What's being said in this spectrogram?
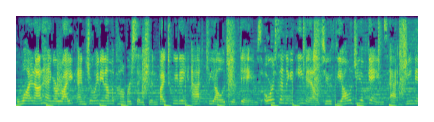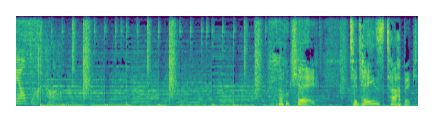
Why not hang a right and join in on the conversation by tweeting at Theology of Games or sending an email to theologyofgames at gmail.com. Okay today's topic.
